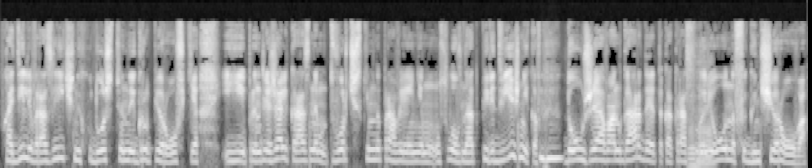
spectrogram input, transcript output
входили в различные художественные группировки и принадлежали к разным творческим направлениям, условно, от передвижников mm-hmm. до уже авангарда, это как раз mm-hmm. Ларионов и Гончарова.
